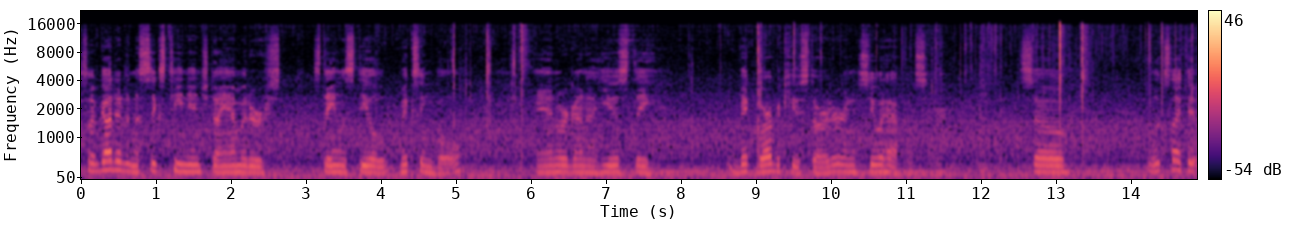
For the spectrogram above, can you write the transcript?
So I've got it in a 16 inch diameter stainless steel mixing bowl and we're gonna use the Bic barbecue starter and see what happens here. So it looks like it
